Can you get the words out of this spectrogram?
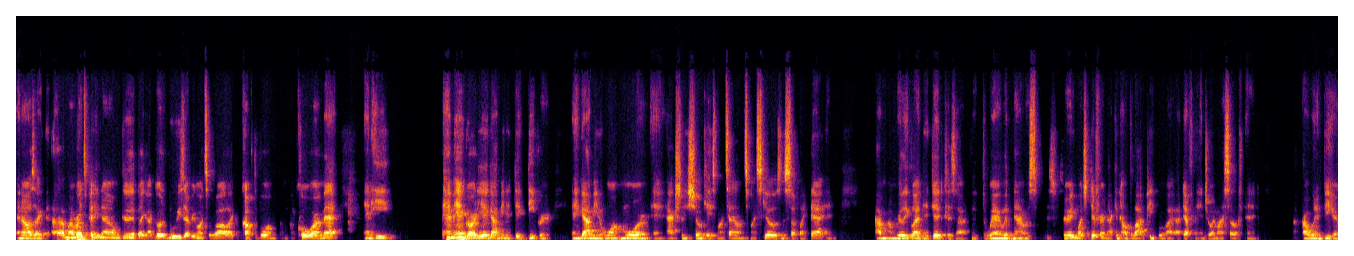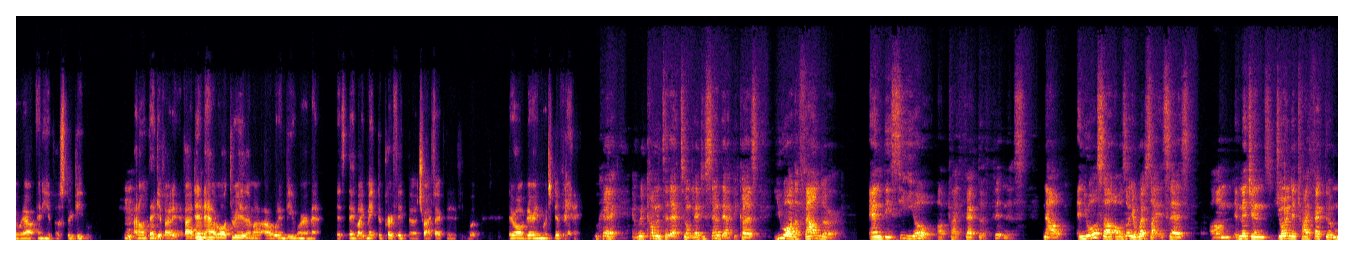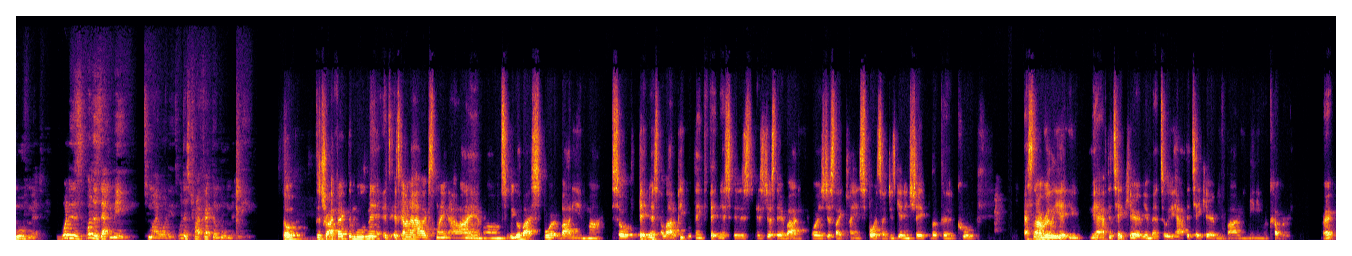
and I was like, oh, my rent's paid now, I'm good. Like I go to movies every once in a while, like I'm comfortable, I'm, I'm cool where I'm at. And he him and Gardier got me to dig deeper and got me to want more and actually showcase my talents, my skills, and stuff like that. And I'm, I'm really glad they did because uh, the, the, way I live now is is very much different. I can help a lot of people. I, I, definitely enjoy myself, and I wouldn't be here without any of those three people. Hmm. I don't think if I if I didn't have all three of them, I, I wouldn't be where I'm at. It's, they like make the perfect uh, trifecta, if you will. They're all very much different. Okay, and we're coming to that too. I'm glad you said that because you are the founder and the CEO of Trifecta Fitness. Now, and you also, I was on your website, it says, um, it mentions join the Trifecta movement. What is what does that mean to my audience? What does Trifecta movement mean? So the Trifecta movement, it's, it's kind of how I explained how I am. Um, so we go by sport, body, and mind. So fitness, a lot of people think fitness is is just their body, or it's just like playing sports, like just get in shape, look good, cool. That's not really it. You you have to take care of your mental, you have to take care of your body, meaning recovery, right?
